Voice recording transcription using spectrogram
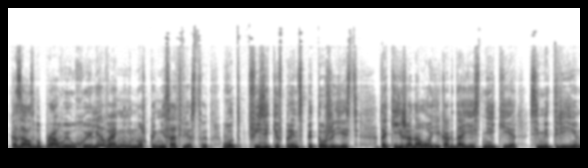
Казалось бы, правое ухо и левое, они немножко не соответствуют. Вот в физике, в принципе, тоже есть такие же аналогии, когда есть некие симметрии,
